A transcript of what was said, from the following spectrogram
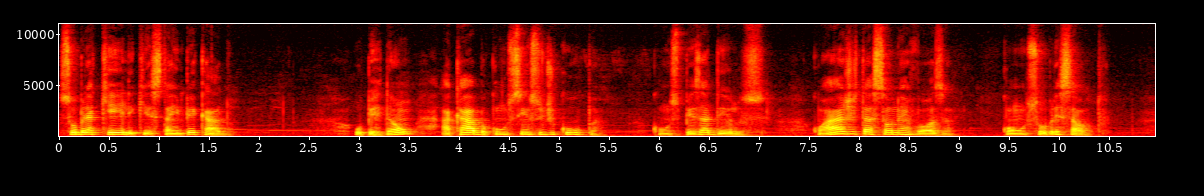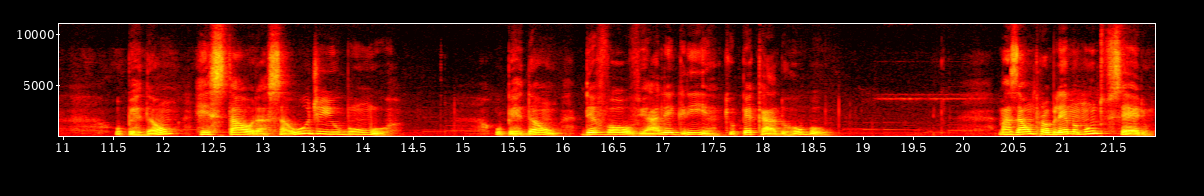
sobre aquele que está em pecado. O perdão acaba com o senso de culpa, com os pesadelos, com a agitação nervosa, com o sobressalto. O perdão restaura a saúde e o bom humor. O perdão devolve a alegria que o pecado roubou. Mas há um problema muito sério,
